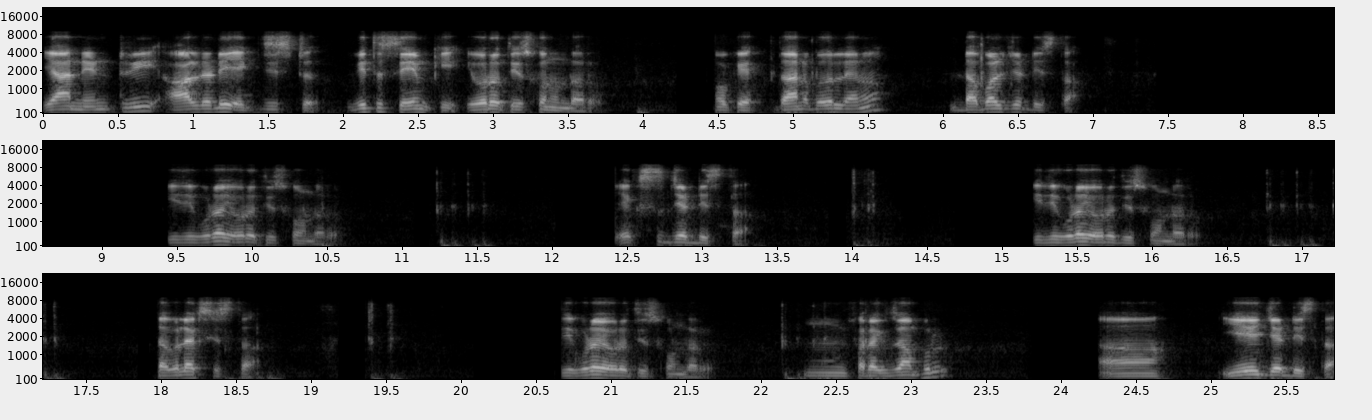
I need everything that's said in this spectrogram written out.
An entry already exist with same key ఎవరో తీసుకొని ఉండారు. ఓకే దాని బదులు నేను డబల్ జెడ్ ఇస్తా. ఇది కూడా ఎవరో తీసుకొని ఉండరు. ఎక్స్ జెడ్ ఇస్తా. ఇది కూడా ఎవరో తీసుకున్నారు డబుల్ ఎక్స్ ఇస్తా. ఇది కూడా ఎవరో తీసుకుంటారు ఫర్ ఎగ్జాంపుల్ ఏ జెడ్ ఇస్తా?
